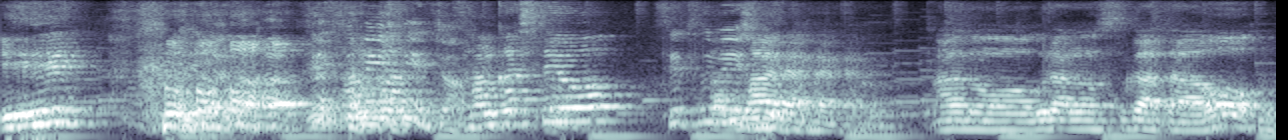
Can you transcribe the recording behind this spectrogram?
え説明してんじゃー、ん。参加してよ。説明してはいはいはいはい。あの裏の姿を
